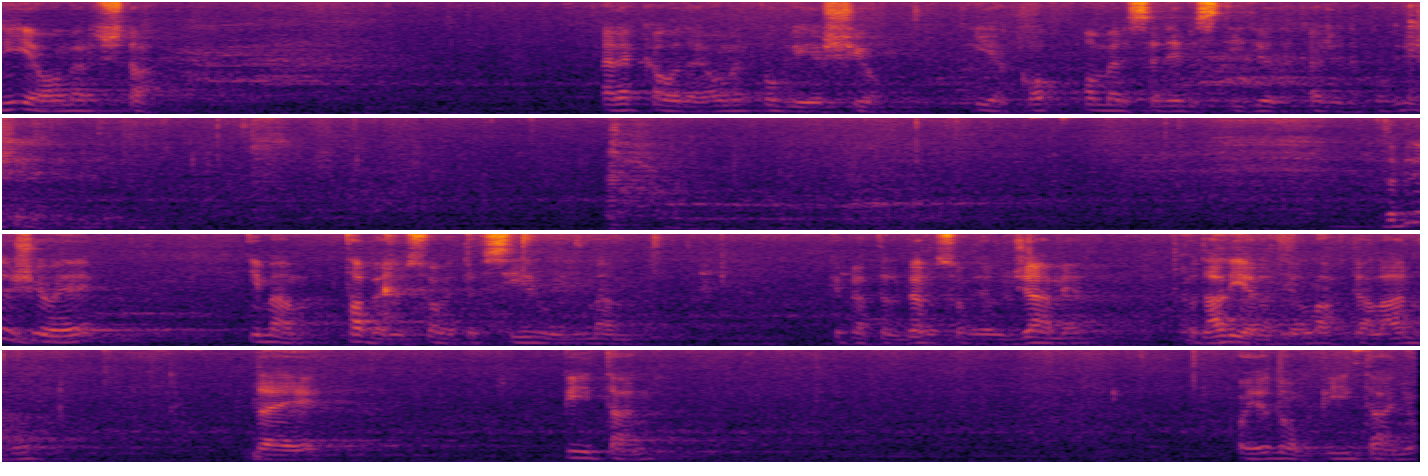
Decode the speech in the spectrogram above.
nije Omer šta? Rekao da je Omer pogriješio. Iako Omer se ne bi stidio da kaže da pogriješi, ne bi Zabilježio je, imam tabelu u svome tefsiru, imam Ibn Abdelberu u svome džame, od Alija radijallahu ta'ala anhu, da je pitan o jednom pitanju,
